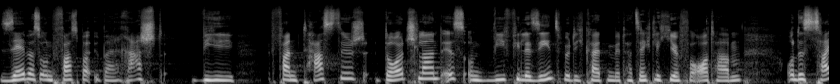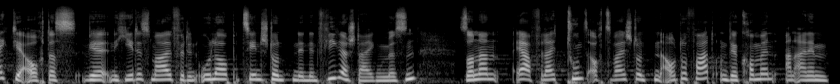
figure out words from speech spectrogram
selber so unfassbar überrascht, wie fantastisch Deutschland ist und wie viele Sehenswürdigkeiten wir tatsächlich hier vor Ort haben. Und es zeigt ja auch, dass wir nicht jedes Mal für den Urlaub zehn Stunden in den Flieger steigen müssen, sondern ja, vielleicht tun es auch zwei Stunden Autofahrt und wir kommen an einem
